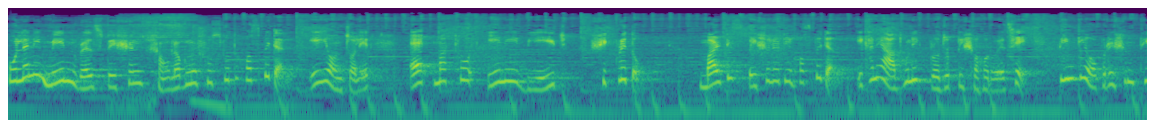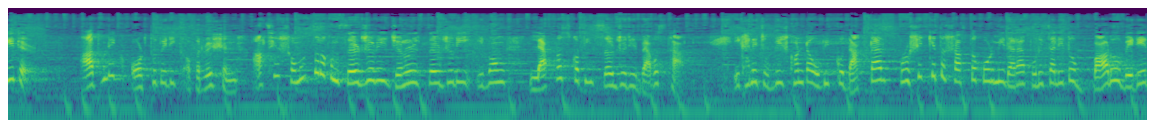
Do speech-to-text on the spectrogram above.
Kalyani main rail station সংলগ্ন সুশ্রুত হসপিটাল এই অঞ্চলের একমাত্র এনএবিএইচ স্বীকৃত মাল্টি স্পেশালিটি হসপিটাল। এখানে আধুনিক প্রযুক্তি সহ রয়েছে তিনটি অপারেশন থিয়েটার। আধুনিক অর্থোপেডিক অপারেশন আছে সমস্ত রকম সার্জারি জেনারেল সার্জারি এবং ল্যাপ্রোস্কোপি সার্জারির ব্যবস্থা। এখানে চব্বিশ ঘণ্টা অভিজ্ঞ ডাক্তার, প্রশিক্ষিত স্বাস্থ্যকর্মী দ্বারা পরিচালিত বারো বেডের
